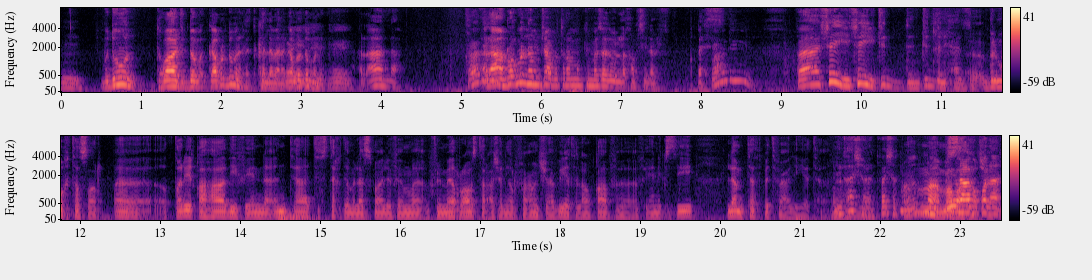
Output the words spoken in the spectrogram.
مم. بدون تواجد دومينيك قبل دومينيك أتكلم أنا قبل إيه، دومينيك. إيه. الآن لا. هذه- الآن رغم إنهم جابوا ترى ممكن ما زادوا إلا 50000 بس. فشيء شيء جدا جدا يحزن. بالمختصر آه، الطريقة هذه في إن أنت تستخدم الأسماء اللي في ال main roster عشان يرفعون شعبية الألقاب في- في NXT. لم تثبت فعاليتها. هي فشلت فشلت. ما- ما- ما السابق والان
